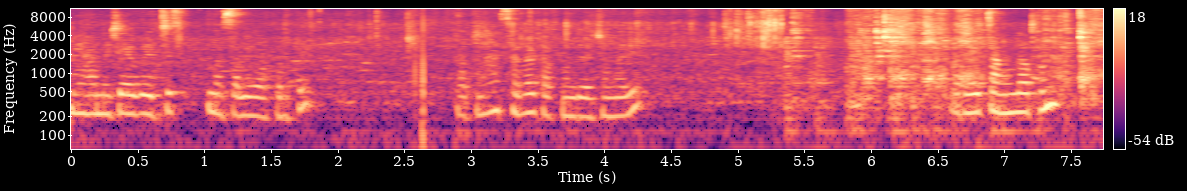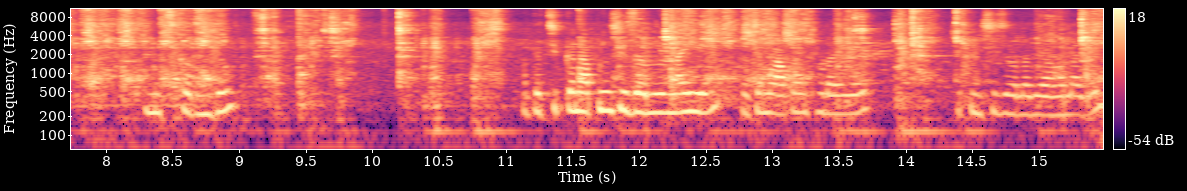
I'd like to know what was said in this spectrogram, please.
मी हमेशा यावेळेसचेच मसाले वापरते. आपण हा सगळं टाकून देऊ याच्यामध्ये. आता हे चांगलं आपण मिक्स करून घेऊ. आता चिकन आपण शिजवलं नाही आहे त्याच्यामुळे आपण थोडा वेळ चिकन शिजवायला द्यावं लागेल.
